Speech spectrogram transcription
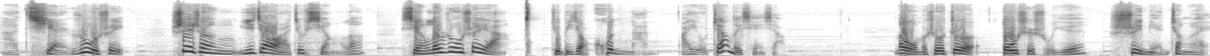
啊，浅入睡，睡上一觉啊就醒了。醒了入睡啊，就比较困难啊，有这样的现象。那我们说这都是属于睡眠障碍。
